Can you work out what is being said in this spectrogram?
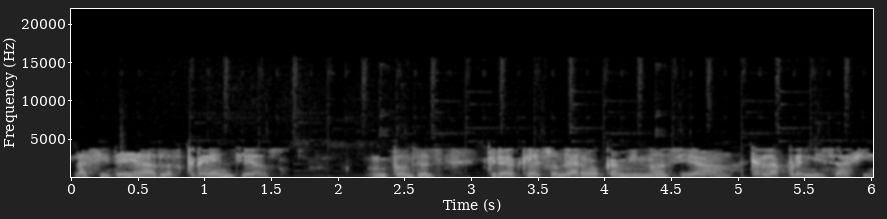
las ideas, las creencias. Entonces, creo que es un largo camino hacia el aprendizaje.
